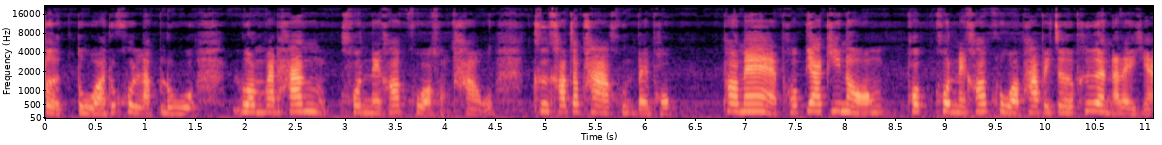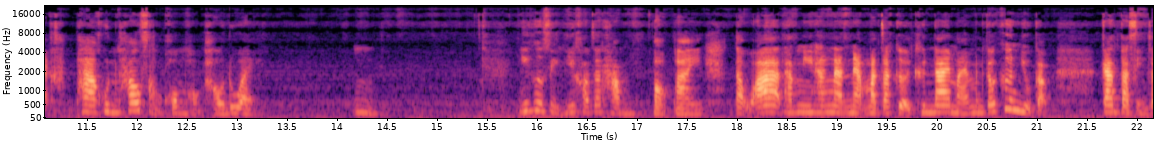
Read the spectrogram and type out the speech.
เปิดตัวทุกคนรับรู้ รวมกระทั่งคนในครอบครัวของเขา คือเขาจะพาคุณไปพบพ่อแม่พบญาติพี่น้อง พบคนในครอบครัว พาไปเจอเพื่อนอะไรอย่างเงี้ยพาคุณเข้าสังคมของเขาด้วย อืมนี่คือสิ่งที่เขาจะทำต่อไป แต่ว่าทั้งนี้ทั้งนั้นเนี่ย มันจะเกิดขึ้นได้ไหม มันก็ขึ้นอยู่กับ การตัดสินใจ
